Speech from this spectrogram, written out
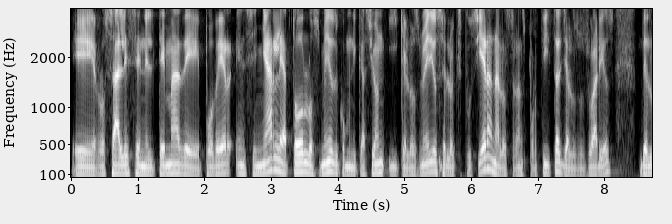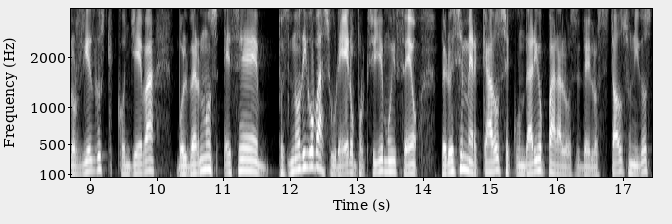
eh, Rosales en el tema de poder enseñarle a todos los medios de comunicación y que los medios se lo expusieran a los transportistas y a los usuarios de los riesgos que conlleva volvernos ese pues no digo basurero porque se oye muy feo, pero ese mercado secundario para los de los Estados Unidos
